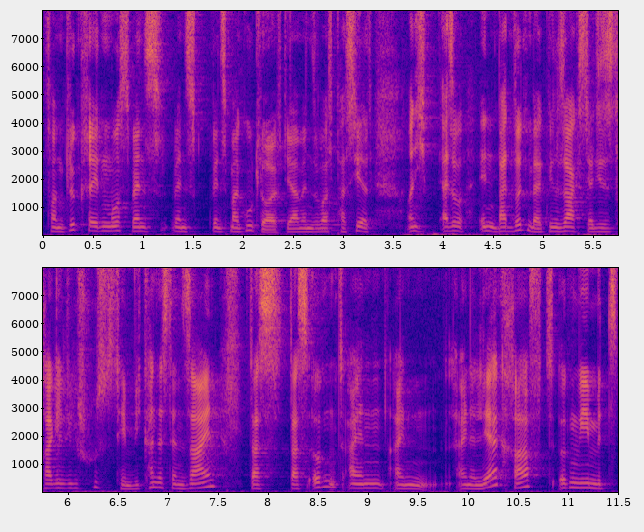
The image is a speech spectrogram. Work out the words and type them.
von Glück reden muss, wenn es mal gut läuft, ja, wenn sowas passiert. Und ich, also in Baden-Württemberg, wie du sagst, ja, dieses dreigliedrige Schulsystem, wie kann es denn sein, dass, dass irgendein ein, eine Lehrkraft irgendwie mit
